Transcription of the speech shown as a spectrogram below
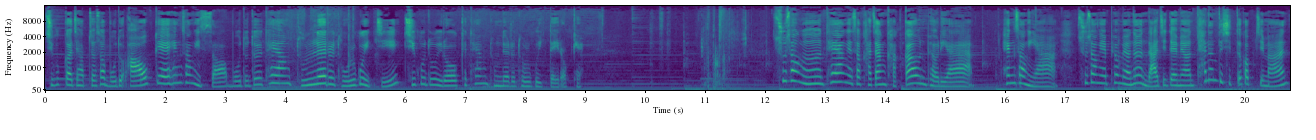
지구까지 합쳐서 모두 9개의 행성이 있어. 모두들 태양 둘레를 돌고 있지. 지구도 이렇게 태양 둘레를 돌고 있대, 이렇게. 수성은 태양에서 가장 가까운 별이야. 행성이야. 수성의 표면은 낮이 되면 타는 듯이 뜨겁지만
